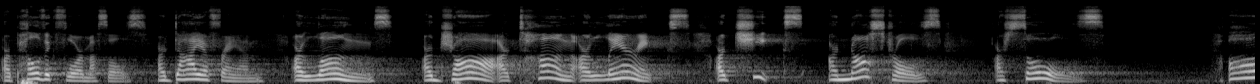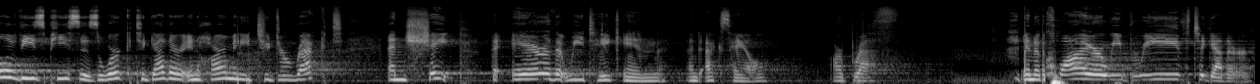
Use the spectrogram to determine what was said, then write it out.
Our pelvic floor muscles, our diaphragm, our lungs, our jaw, our tongue, our larynx, our cheeks, our nostrils, our souls. All of these pieces work together in harmony to direct and shape the air that we take in and exhale, our breath. In a choir, we breathe together,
